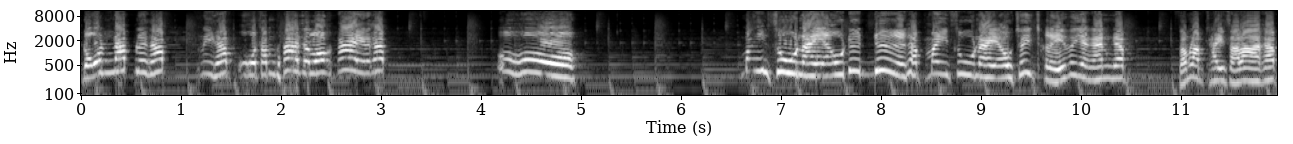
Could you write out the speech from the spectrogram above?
โดนนับเลยครับ นี่ครับ โอ้ทำท่าจะร้องไห้นะครับ โอ้โหไม่สู้ในเอาดื้อๆครับ ไม่สู้ในเอาเฉยๆซะอย่างนั้นครับสำหรับชัยสาราครับ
